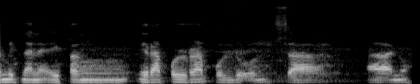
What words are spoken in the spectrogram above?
damit na na ay pang irapol-rapol doon sa ah, ano.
